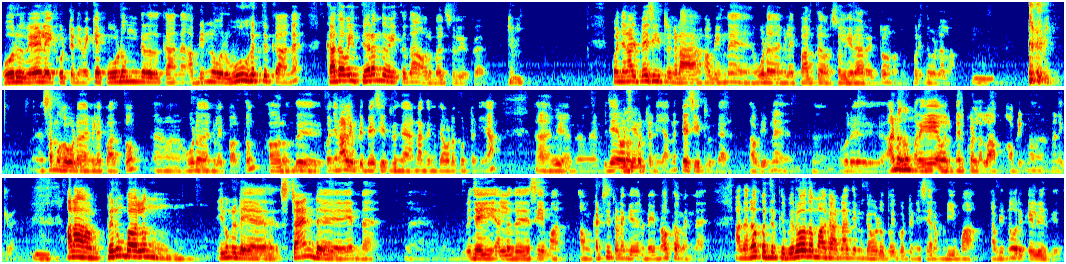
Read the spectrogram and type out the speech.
ஒரு வேளை கூட்டணி வைக்க கூடுங்கிறதுக்கான அப்படின்னு ஒரு ஊகத்துக்கான கதவை திறந்து வைத்து தான் அவர் பதில் சொல்லியிருக்கிறார் கொஞ்ச நாள் பேசிக்கிட்டு இருங்கடா அப்படின்னு ஊடகங்களை பார்த்து அவர் சொல்கிறார் என்றும் நம்ம புரிந்து கொள்ளலாம். சமூக ஊடகங்களை பார்த்தும் ஊடகங்களை பார்த்தும் அவர் வந்து கொஞ்ச நாள் இப்படி பேசிட்டு இருங்க அதிமுகவோட கூட்டணியா விஜயோட விஜய். கூட்டணியான்னு பேசிட்டு இருங்க அப்படின்னு ஒரு அணுகுமுறையை அவர் மேற்கொள்ளலாம் அப்படின்னு நினைக்கிறேன். ஆனா பெரும்பாலும் இவங்களுடைய ஸ்டாண்டு என்ன? விஜய் அல்லது சீமான் அவங்க கட்சி தொடங்கியதனுடைய நோக்கம் என்ன? அந்த நோக்கத்திற்கு விரோதமாக அதிமுகவோடு போய் கூட்டணி சேர முடியுமா? அப்படின்னு ஒரு கேள்வி இருக்கு.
